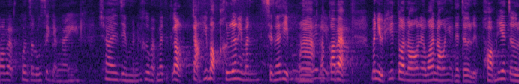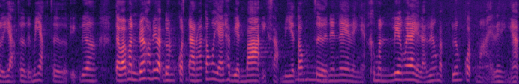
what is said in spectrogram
ว่าแบบควรจะรู้สึกยังไง ใช่จริงๆมันก็คือแบบมันเราจากที่บอกคือเรื่องนี้มันเซนซิทีฟอืมมาก sensitive แล้วก็แบบ มันอยู่ที่ตัวน้องเลยว่าน้องอยากจะเจอหรือพร้อมที่จะเจอหรืออยากเจอหรือไม่อยากเจออีกเรื่อง แต่ว่ามันด้วยความที่แบบโดนกดดันว่าต้องย้ายทะเบียนบ้านอีกสามปีจะต้องเจอแน่ๆอะไรเงี้ยคือมันเลี่ยงไม่ได้อยู่แล้วเรื่องแบบเรื่องกฎหมายอะไรอย่างเงี้ย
